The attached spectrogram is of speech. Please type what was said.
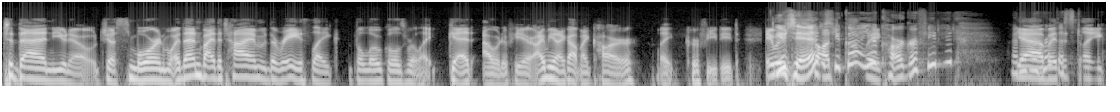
to then you know just more and more. Then by the time of the race, like the locals were like, "Get out of here!" I mean, I got my car like graffitied. It you did? such, You got your car graffitied? I yeah, by this story. like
